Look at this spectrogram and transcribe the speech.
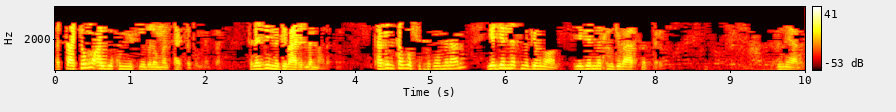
እሳቸውም አዩኩም ሚስሉ ብለው መልስ አይሰጡም ነበር። ስለዚህ ምግብ አይደለም ማለት ነው። ከፊል ሰዎች ደግሞ ምን አሉ? የጀነት ምግብ ነው አሉ። የጀነት ምግብ አያስፈጥርም። ዱንያ ላይ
